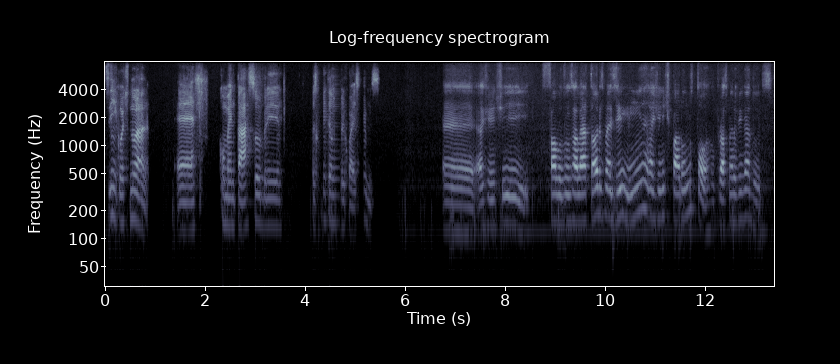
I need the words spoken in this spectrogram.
Sim, continuando. É, comentar sobre. Nós comentamos sobre quais filmes? É, a gente falou de uns aleatórios, mas em linha a gente parou no Thor. O próximo era o Vingadores.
